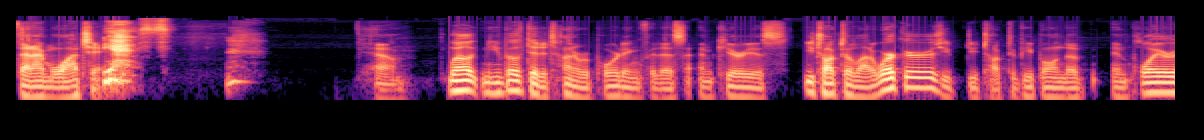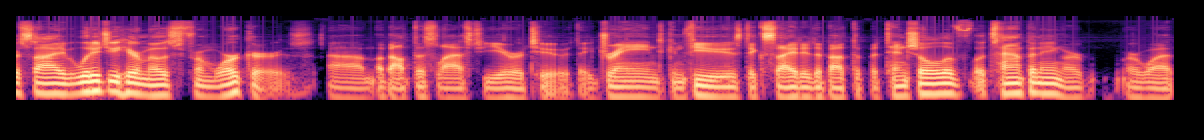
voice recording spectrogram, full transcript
that I'm watching. Yes. Yeah. Well, you both did a ton of reporting for this. I'm curious. You talked to a lot of workers. You, you talked to people on the employer side. What did you hear most from workers um, about this last year or two? They drained, confused, excited about the potential of what's happening, or or what?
